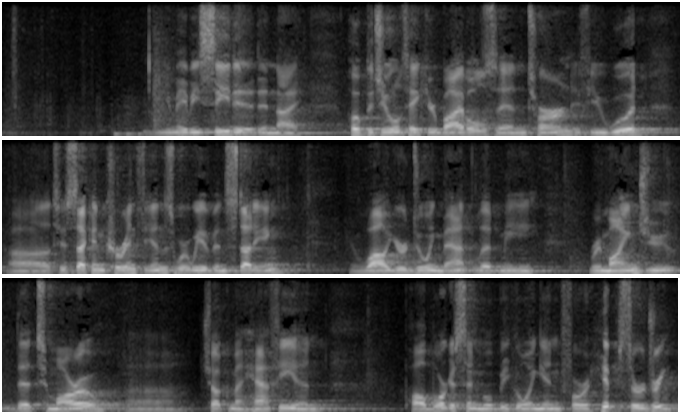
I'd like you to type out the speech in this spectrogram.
You may be seated, and I hope that you will take your Bibles and turn, if you would, uh, to Second Corinthians, where we have been studying. And while you're doing that, let me remind you that tomorrow, uh, Chuck Mahaffey and Paul Borgeson will be going in for hip surgery.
